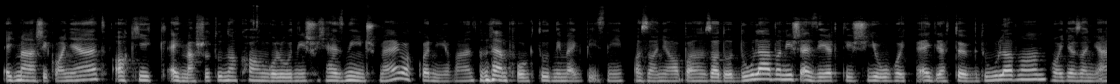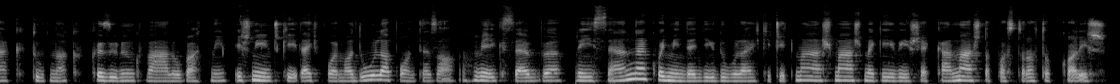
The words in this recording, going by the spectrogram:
egy másik anyát, akik egymásra tudnak hangolódni, és hogyha ez nincs meg, akkor nyilván nem fog tudni megbízni az anya abban az adott dúlában is, ezért is jó, hogy egyre több dúla van, hogy az anyák tudnak közülünk válogatni, és nincs két egyforma dúla, dúla, pont ez a még szebb része ennek, hogy mindegyik dúla egy kicsit más, más megélésekkel, más tapasztalatokkal is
